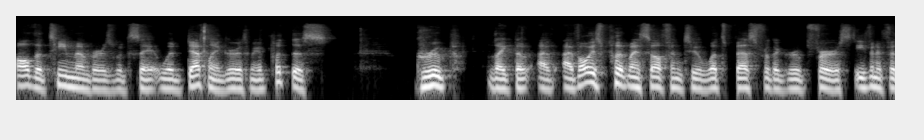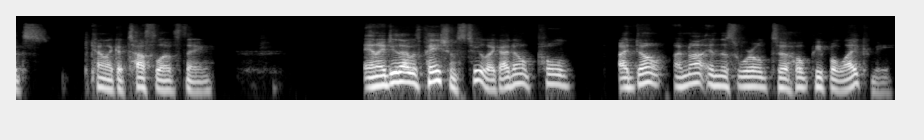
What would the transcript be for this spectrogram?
all the team members would say would definitely agree with me I put this group like the I've, I've always put myself into what's best for the group first even if it's kind of like a tough love thing. And i do that with patients too like i don't pull i don't i'm not in this world to hope people like me.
